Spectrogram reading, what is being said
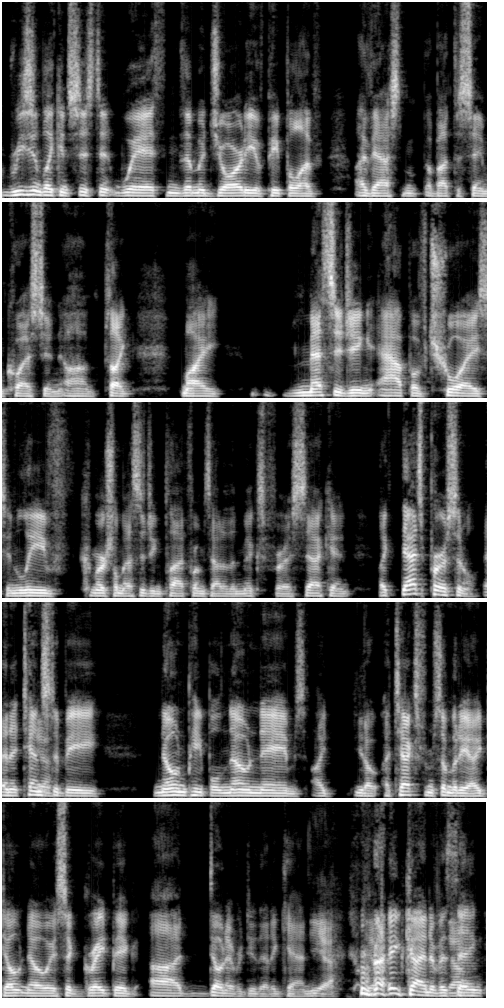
reasonably consistent with the majority of people I've I've asked about the same question. Um, it's like my messaging app of choice, and leave commercial messaging platforms out of the mix for a second. Like that's personal, and it tends Yeah. to be known people, known names. I you know a text from somebody I don't know is a great big uh, don't ever do that again Yeah, Yeah. right? Kind of a Yeah. thing.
